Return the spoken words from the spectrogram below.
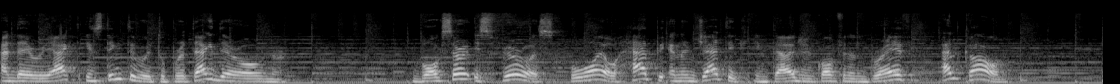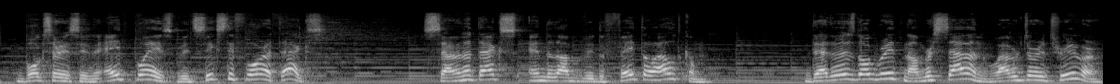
and they react instinctively to protect their owner. Boxer is fearless, loyal, happy, energetic, intelligent, confident, brave and calm. Boxer is in 8th place with 64 attacks. 7 attacks ended up with a fatal outcome. Deadliest dog breed number 7 Labrador Retriever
